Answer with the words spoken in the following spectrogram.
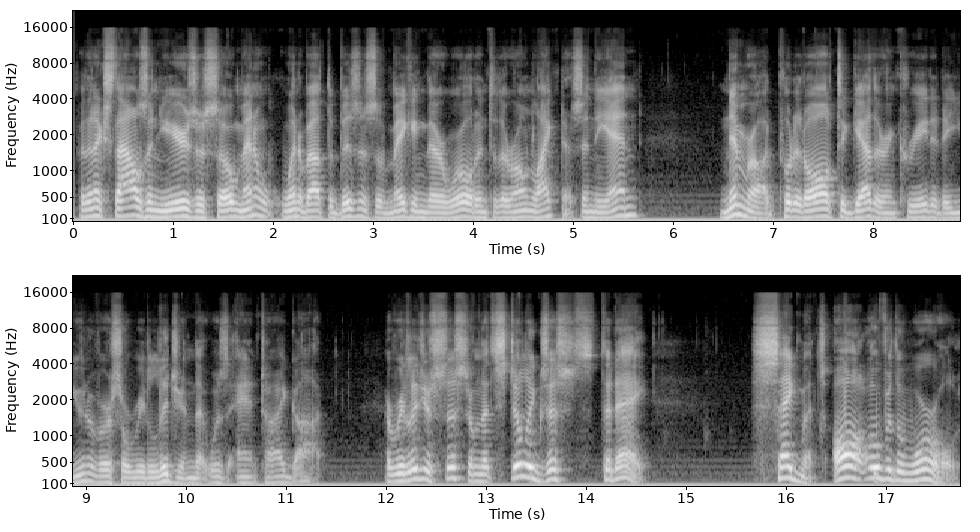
For the next thousand years or so, men went about the business of making their world into their own likeness. In the end, Nimrod put it all together and created a universal religion that was anti God. A religious system that still exists today. Segments all over the world.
